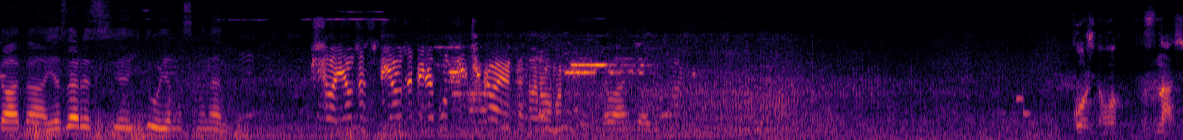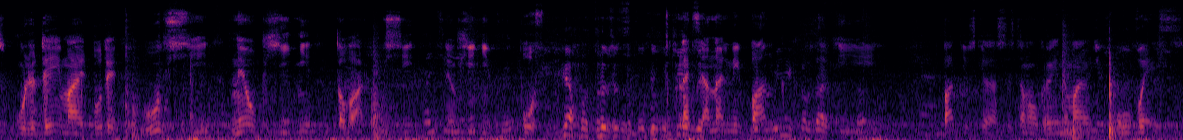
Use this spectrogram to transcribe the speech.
Так, так, я зараз е, йду, я на Семененко. Все, я вже, я вже біля будки чекаю тебе, Рома. Давай, добре. кожного з нас у людей мають бути усі необхідні товари, усі необхідні послуги. Національний банк і банківська система України мають увесь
